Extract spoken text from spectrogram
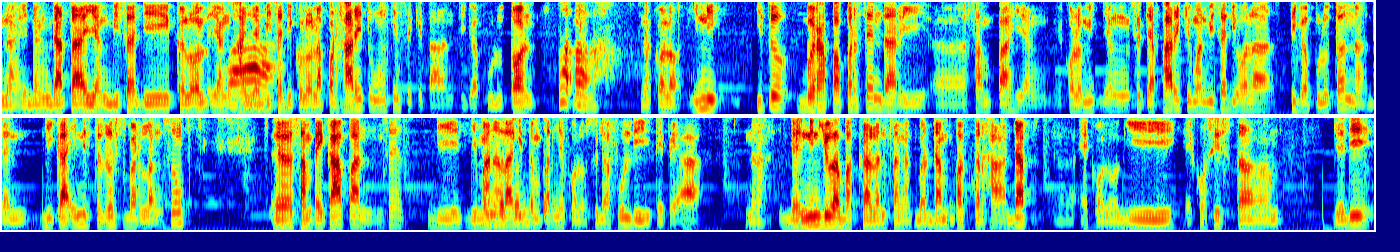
Nah yang data yang bisa dikelola yang wow. hanya bisa dikelola per hari itu mungkin sekitaran 30 ton. Uh -uh. nah, nah kalau ini itu berapa persen dari uh, sampah yang kalau yang setiap hari cuma bisa diolah 30 ton? Nah dan jika ini terus berlangsung uh, sampai kapan? Misalnya di di mana lagi tempatnya kalau sudah full di TPA nah dan ini juga bakalan sangat berdampak terhadap uh, ekologi ekosistem. Jadi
